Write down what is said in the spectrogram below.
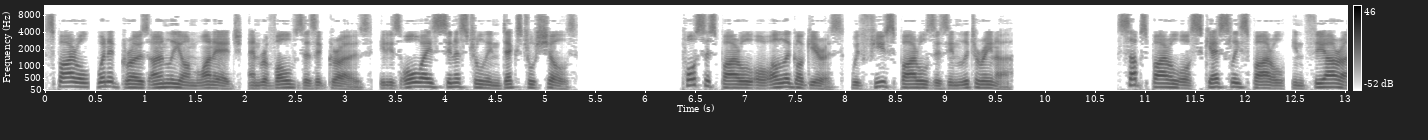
Spiral, when it grows only on one edge, and revolves as it grows, it is always sinistral in dextral shells. Paucispiral or oligogyrous, with few spirals as in Littorina. Subspiral or scarcely spiral, in Thiara.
